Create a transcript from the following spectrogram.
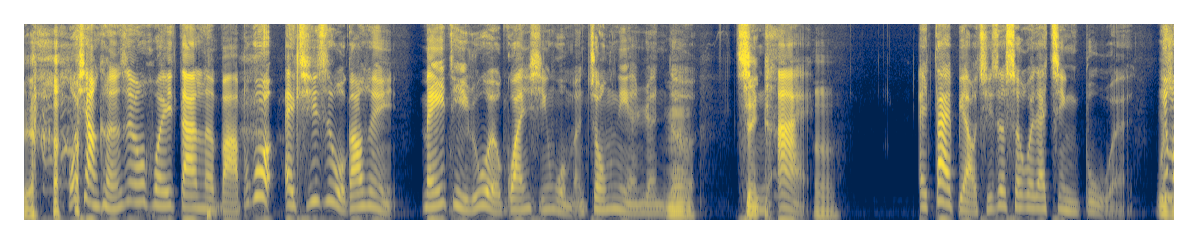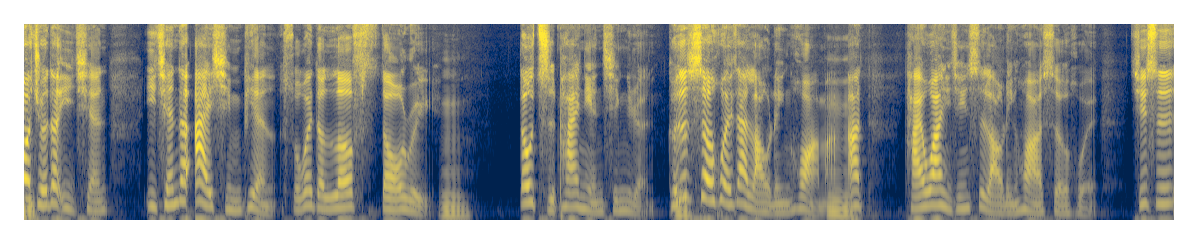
我想可能是因为灰单了吧。不过，哎、其实我告诉你，媒体如果有关心我们中年人的嗯。情爱，嗯，哎、代表其实这社会在进步、哎，你有没有觉得以前以前的爱情片，所谓的 love story，嗯都只拍年轻人，可是社会在老龄化嘛、嗯。啊，台湾已经是老龄化的社会，其实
